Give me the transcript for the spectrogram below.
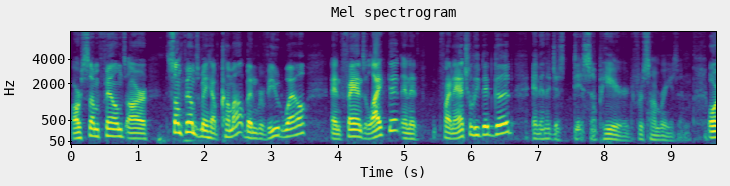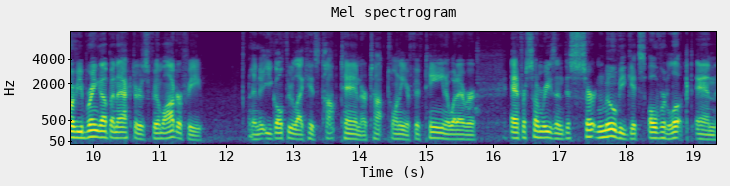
or some films are some films may have come out, been reviewed well, and fans liked it, and it financially did good, and then it just disappeared for some reason. Or if you bring up an actor's filmography, and you go through like his top 10 or top 20 or 15 or whatever and for some reason this certain movie gets overlooked and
